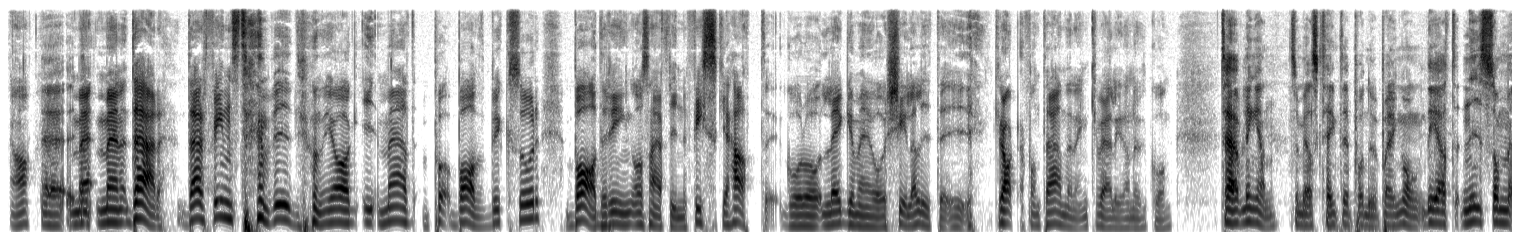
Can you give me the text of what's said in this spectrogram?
Ja. Eh, Men, men där, där finns det en video när jag i, med badbyxor, badring och sån här fin fiskehatt går och lägger mig och chillar lite i Krakafontänen en kväll innan utgång. tävlingen, som jag tänkte på nu på en gång, det är att ni som,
